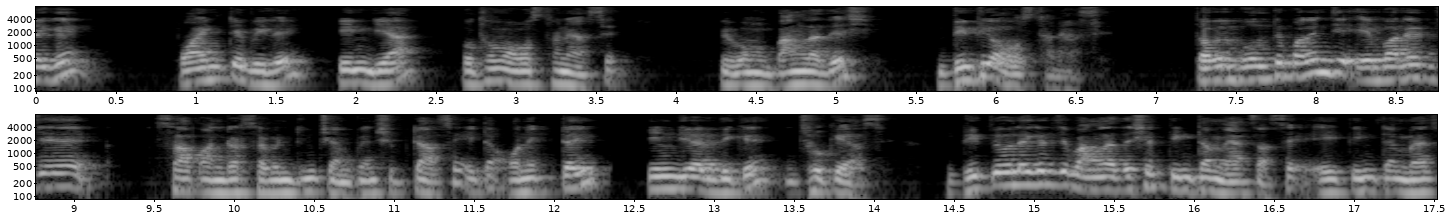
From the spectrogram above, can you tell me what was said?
লেগে পয়েন্ট টেবিলে ইন্ডিয়া প্রথম অবস্থানে আছে এবং বাংলাদেশ দ্বিতীয় অবস্থানে আছে। তবে বলতে পারেন যে এবারের যে সাব আন্ডার সেভেন্টিন চ্যাম্পিয়নশিপটা আছে, এটা অনেকটাই ইন্ডিয়ার দিকে ঝুঁকে আছে। দ্বিতীয় লেগের যে বাংলাদেশের তিনটা ম্যাচ আছে, এই তিনটা ম্যাচ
